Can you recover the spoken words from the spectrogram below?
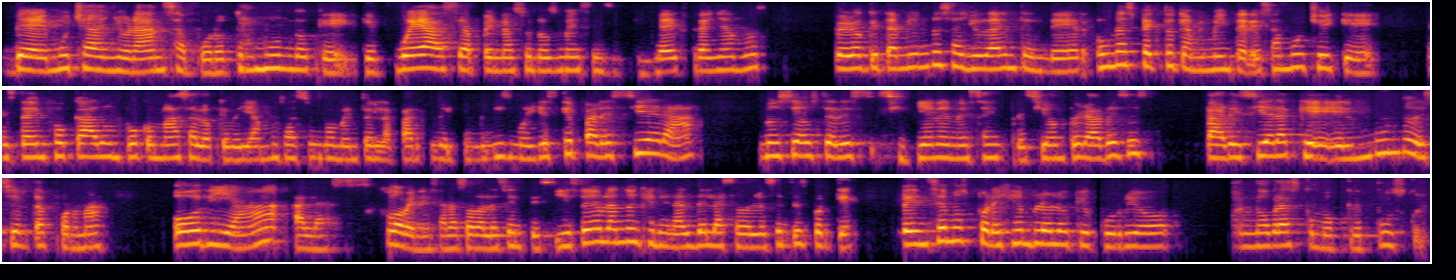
de mucha añoranza por otro mundo que, que fue hace apenas unos meses y que ya extrañamos, pero que también nos ayuda a entender un aspecto que a mí me interesa mucho y que está enfocado un poco más a lo que veíamos hace un momento en la parte del feminismo, y es que pareciera, no sé a ustedes si tienen esa impresión, pero a veces pareciera que el mundo de cierta forma odia a las jóvenes, a las adolescentes. Y estoy hablando en general de las adolescentes porque pensemos, por ejemplo, lo que ocurrió con obras como Crepúsculo.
